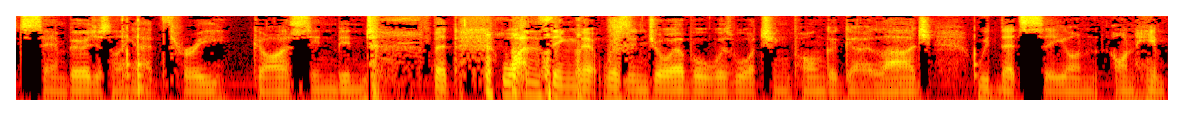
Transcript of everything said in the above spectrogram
to Sam Burgess. I think I had three guys sin binned. but one thing that was enjoyable was watching Ponga go large with that C on, on him.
